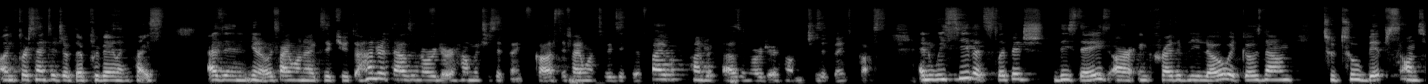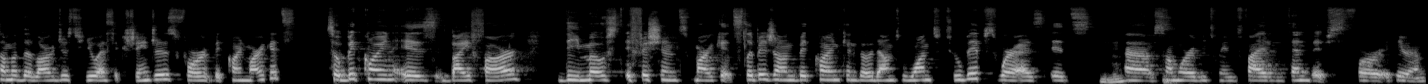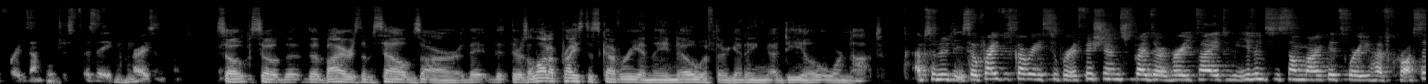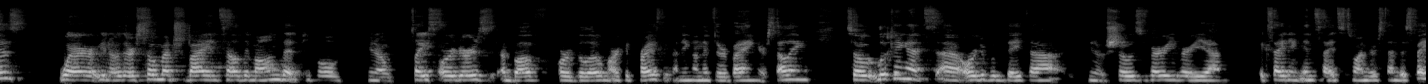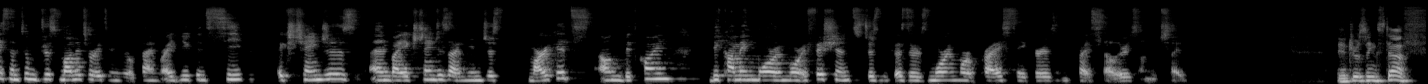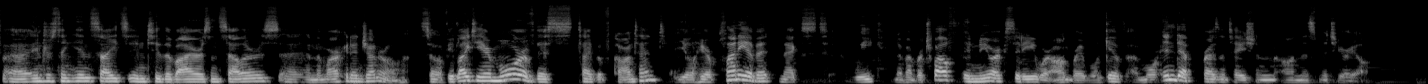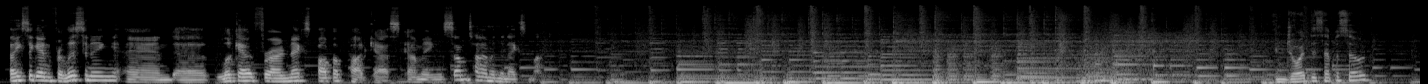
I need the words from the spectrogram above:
on percentage of the prevailing price as in, you know, if I want to execute a 100,000 order, how much is it going to cost? If I want to execute a 500,000 order, how much is it going to cost? And we see that slippage these days are incredibly low. It goes down to two bips on some of the largest US exchanges for Bitcoin markets. So Bitcoin is by far the most efficient market. Slippage on Bitcoin can go down to one to two bips, whereas it's mm-hmm. uh, somewhere between five and 10 bips for Ethereum, for example, just as a mm-hmm. comparison point. So, so the, the buyers themselves are they, there's a lot of price discovery, and they know if they're getting a deal or not. Absolutely. So price discovery is super efficient. Spreads are very tight. We even see some markets where you have crosses, where you know there's so much buy and sell demand that people you know place orders above or below market price, depending on if they're buying or selling. So looking at uh, order book data, you know, shows very very uh, exciting insights to understand the space and to just monitor it in real time. Right? You can see exchanges, and by exchanges, I mean just markets on Bitcoin becoming more and more efficient just because there's more and more price takers and price sellers on each side. Interesting stuff. Uh, interesting insights into the buyers and sellers uh, and the market in general. So, if you'd like to hear more of this type of content, you'll hear plenty of it next week, November 12th, in New York City, where Ambre will give a more in depth presentation on this material. Thanks again for listening, and uh, look out for our next pop up podcast coming sometime in the next month. Enjoyed this episode?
